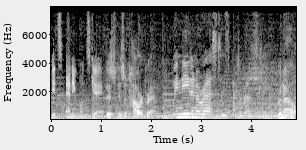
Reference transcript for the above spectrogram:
it's anyone's game. This is a power grab. We need an arrest, Inspector Brodsky. Brunel.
